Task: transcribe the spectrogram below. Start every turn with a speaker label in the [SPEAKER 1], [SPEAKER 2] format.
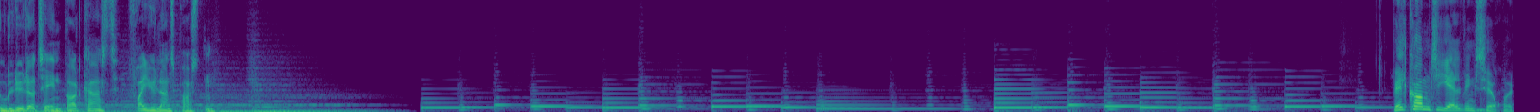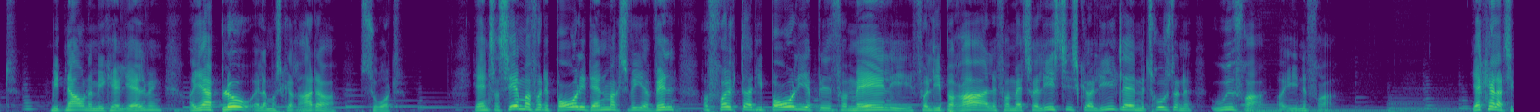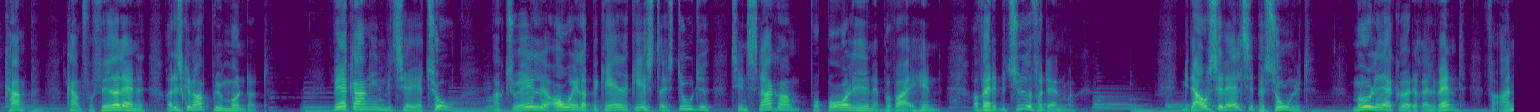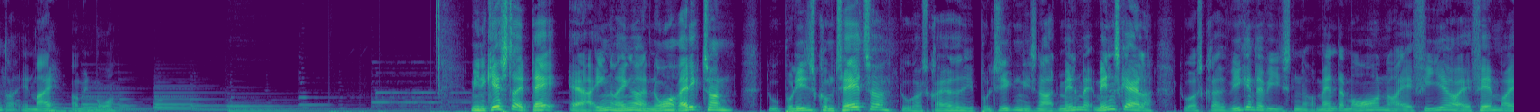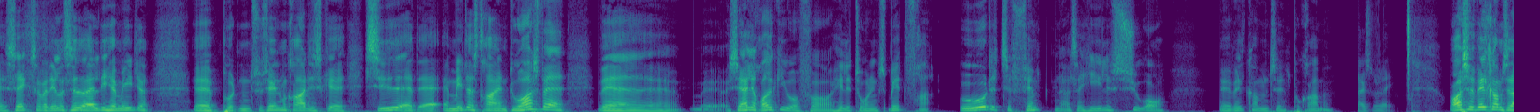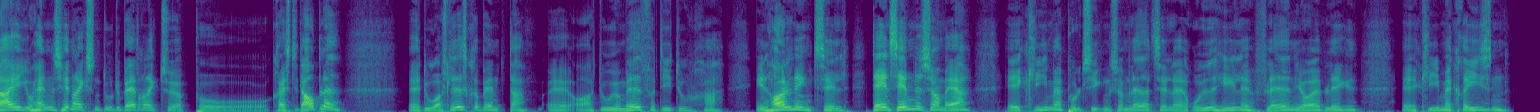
[SPEAKER 1] Du lytter til en podcast fra Jyllandsposten.
[SPEAKER 2] Velkommen til Jalving ser rødt. Mit navn er Michael Jalving, og jeg er blå, eller måske rettere sort. Jeg interesserer mig for det borgerlige Danmarks ved og vel, og frygter, at de borgerlige er blevet for malige, for liberale, for materialistiske og ligeglade med truslerne udefra og indefra. Jeg kalder til kamp, kamp for fædrelandet, og det skal nok blive mundret. Hver gang inviterer jeg to aktuelle og eller begavede gæster i studiet til en snak om, hvor borgerligheden er på vej hen, og hvad det betyder for Danmark. Mit afsæt er altid personligt. Målet er at gøre det relevant for andre end mig og min mor. Mine gæster i dag er ingen ringer end Nora Reddington. Du er politisk kommentator, du har skrevet i Politikken i snart menneskealder, du har skrevet Weekendavisen og Mandag Morgen og A4 og A5 og A6 og hvad det ellers hedder, alle de her medier øh, på den socialdemokratiske side af, af midterstregen. Du har også været, været øh, særlig rådgiver for Helle thorning Schmidt fra 8 til 15, altså hele syv år. Øh, velkommen til programmet.
[SPEAKER 3] Tak skal du have.
[SPEAKER 2] Også velkommen til dig, Johannes Henriksen. Du er debatredaktør på Kristi Dagblad. Øh, du er også lederskribent der, øh, og du er jo med, fordi du har en holdning til dagens emne, som er øh, klimapolitikken, som lader til at rydde hele fladen i øjeblikket. Klimakrisen,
